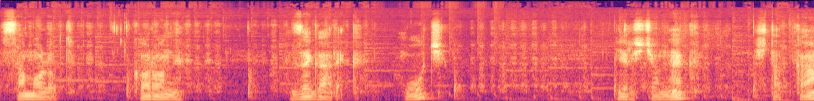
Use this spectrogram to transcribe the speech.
samolot, korony, zegarek, łódź, pierścionek, sztabka,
